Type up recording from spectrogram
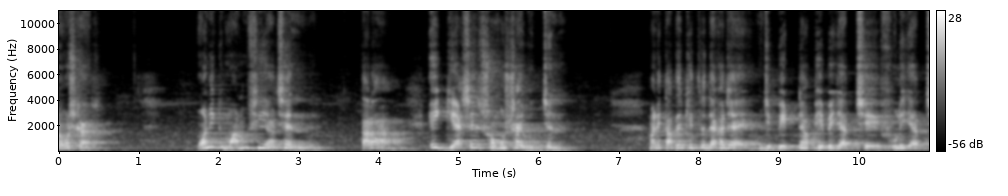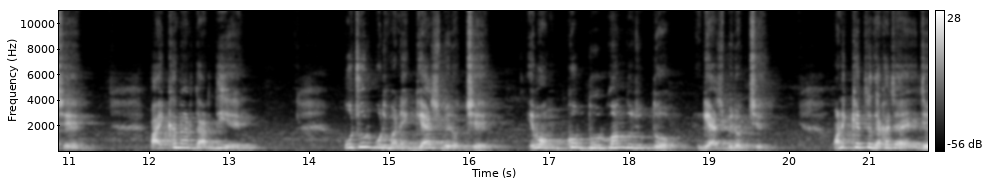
নমস্কার। অনেক মানুষই আছেন, তারা এই গ্যাসের সমস্যায় ভুগছেন। মানে তাদের ক্ষেত্রে দেখা যায় যে পেটটা ফেপে যাচ্ছে, ফুলে যাচ্ছে। পায়খানার দ্বার দিয়ে প্রচুর পরিমাণে গ্যাস বেরোচ্ছে এবং খুব দুর্গন্ধযুক্ত গ্যাস বেরোচ্ছে। অনেক ক্ষেত্রে দেখা যায় যে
